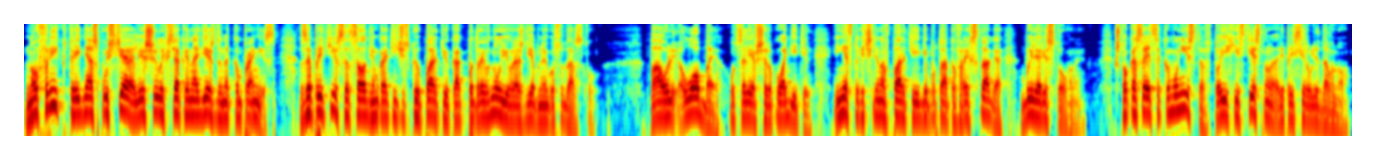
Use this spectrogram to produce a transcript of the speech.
Но Фрик три дня спустя лишил их всякой надежды на компромисс, запретив социал-демократическую партию как подрывную и враждебную государству. Пауль Лоббе, уцелевший руководитель, и несколько членов партии депутатов Рейхстага были арестованы. Что касается коммунистов, то их, естественно, репрессировали давно.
